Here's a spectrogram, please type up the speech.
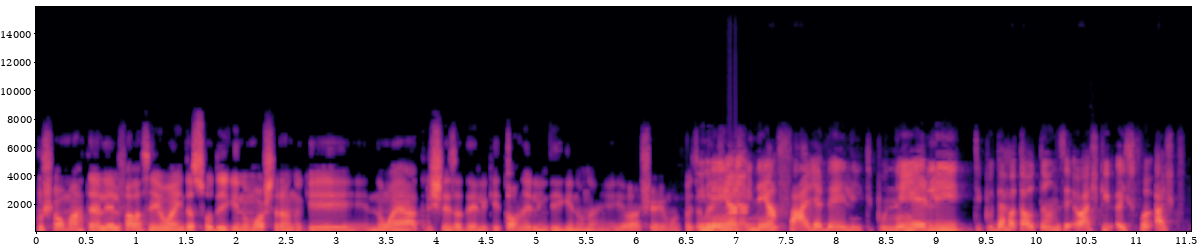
puxar o martelo e ele fala assim: Eu ainda sou digno, mostrando que não é a tristeza dele que torna ele indigno, né? E eu achei uma coisa e bem. Nem a, e nem a falha dele, tipo, nem ele, tipo, derrotar o Thanos. Eu acho que isso foi, acho que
